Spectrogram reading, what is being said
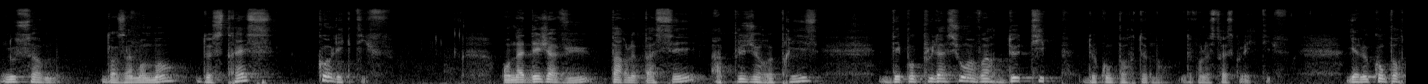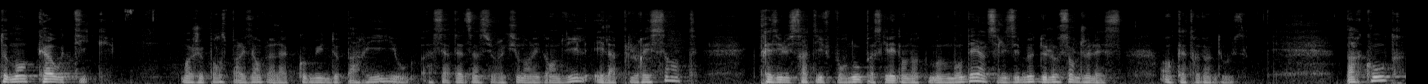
nous sommes dans un moment de stress collectif. On a déjà vu par le passé, à plusieurs reprises, des populations avoir deux types de comportements devant le stress collectif. Il y a le comportement chaotique. Moi, je pense par exemple à la commune de Paris ou à certaines insurrections dans les grandes villes, et la plus récente, très illustrative pour nous parce qu'elle est dans notre monde moderne, c'est les émeutes de Los Angeles en 92. Par contre,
